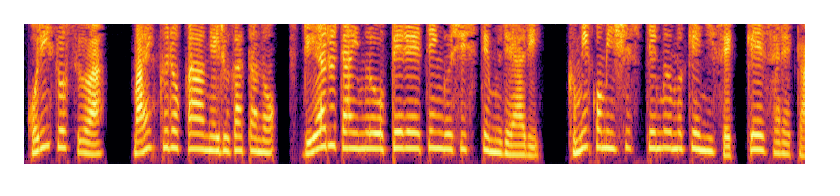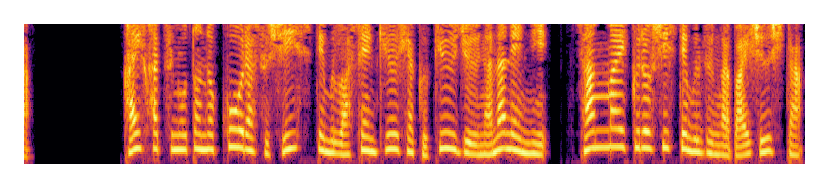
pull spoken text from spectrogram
コリソスはマイクロカーネル型のリアルタイムオペレーティングシステムであり、組み込みシステム向けに設計された。開発元のコーラスシステムは1997年にサンマイクロシステムズが買収した。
